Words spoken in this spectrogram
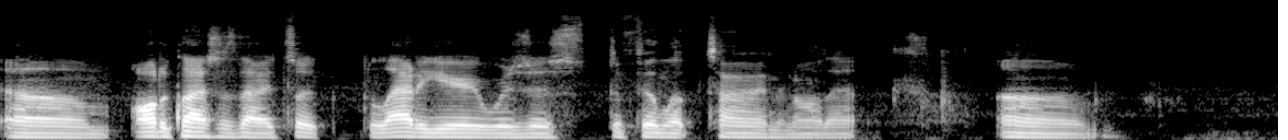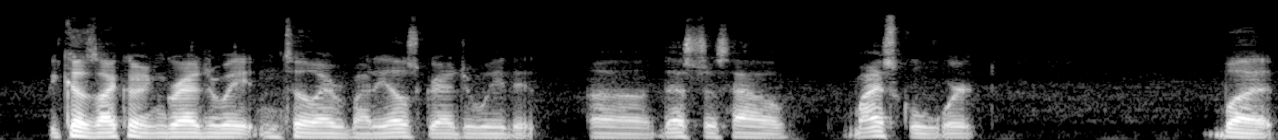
Um, all the classes that I took the latter year was just to fill up time and all that. Um, because I couldn't graduate until everybody else graduated. Uh, that's just how my school worked. But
